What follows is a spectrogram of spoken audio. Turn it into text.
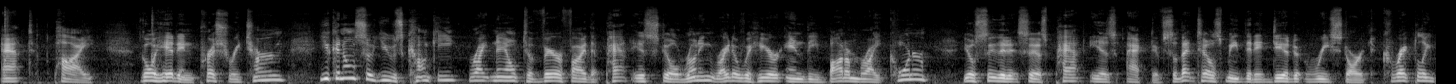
at pi. Go ahead and press return. You can also use Conky right now to verify that PAT is still running right over here in the bottom right corner you'll see that it says Pat is active. So that tells me that it did restart correctly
